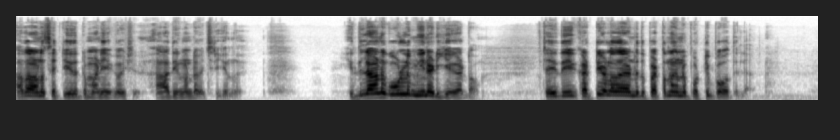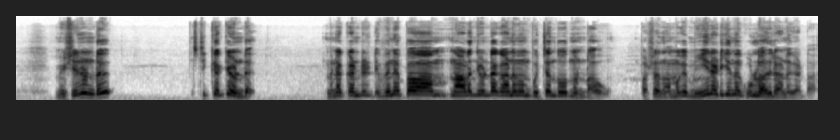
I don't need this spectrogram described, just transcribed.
അതാണ് സെറ്റ് ചെയ്തിട്ട് മണിയൊക്കെ വെച്ച് ആദ്യം കൊണ്ട് വെച്ചിരിക്കുന്നത്. ഇതിലാണ് കൂടുതൽ മീൻ അടിക്കുക കേട്ടോ. ചെയ്ത് ഈ കട്ടിയുള്ളതായതുകൊണ്ട് ഇത് പെട്ടെന്ന് അങ്ങനെ പൊട്ടിപ്പോകത്തില്ല. മെഷീനുണ്ട് സ്റ്റിക്കൊക്കെ ഉണ്ട്. ഇവനെ കണ്ടിട്ട് ഇവനിപ്പോൾ നാടൻ ചൂണ്ട കാണുമ്പം പുച്ഛം തോന്നുന്നുണ്ടാവും. പക്ഷേ നമുക്ക് മീൻ അടിക്കുന്ന കൂടുതൽ അതിലാണ് കേട്ടോ.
